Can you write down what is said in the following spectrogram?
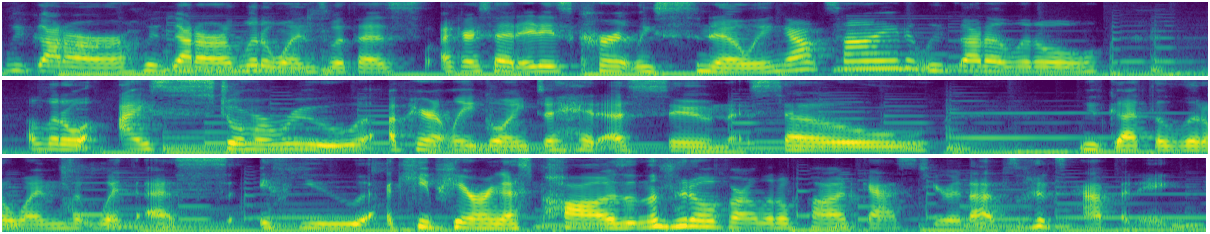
we've got our we've got our little ones with us. Like I said, it is currently snowing outside. We've got a little a little ice stormaroo apparently going to hit us soon. So we've got the little ones with us. If you keep hearing us pause in the middle of our little podcast here, that's what's happening.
